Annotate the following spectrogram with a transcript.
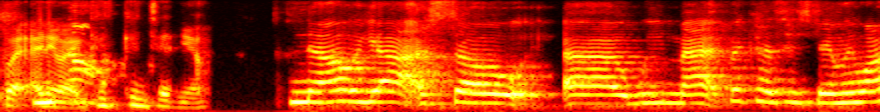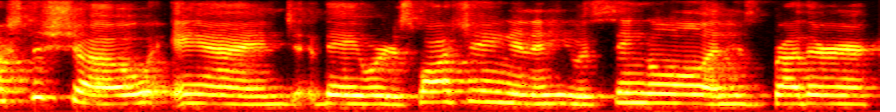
But anyway, No. continue. No, yeah. So uh, we met because his family watched the show and they were just watching, and then he was single, and his brother,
